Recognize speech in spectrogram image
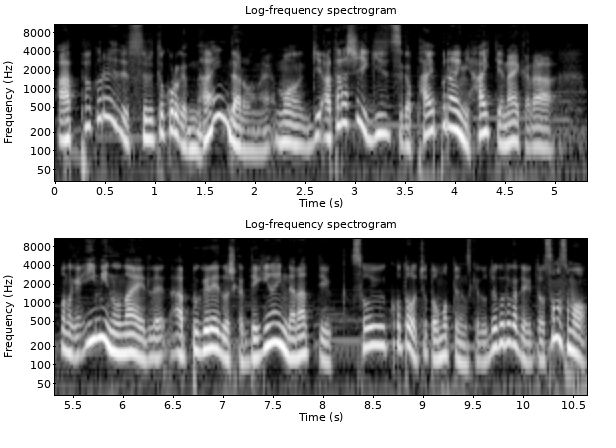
アップグレードするところがないんだろうね。もう新しい技術がパイプラインに入ってないから、もうなんか意味のないアップグレードしかできないんだなっていう、そういうことをちょっと思ってるんですけど、どういうことかというと、そもそも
